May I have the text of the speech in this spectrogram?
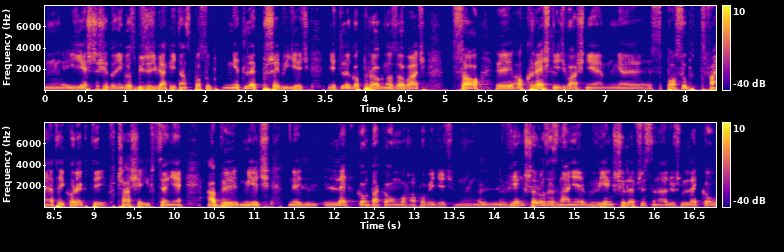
mm, jeszcze się do niego zbliżyć, w jakiś tam sposób nie tyle przewidzieć, nie tyle go prognozować, co y, określić właśnie y, sposób trwania tej korekty w czasie i w cenie, aby mieć y, lekką taką, można powiedzieć, mm, większe rozeznanie, większy, lepszy scenariusz, lekką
